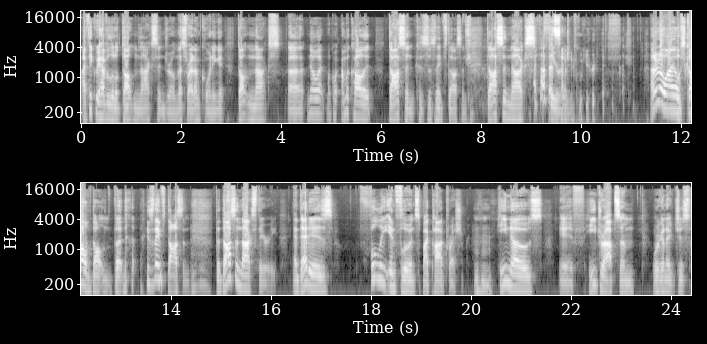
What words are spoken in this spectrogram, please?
I think we have a little Dalton Knox syndrome. That's right. I'm coining it. Dalton Knox. Uh, know what? I'm gonna call it Dawson because his name's Dawson. Dawson Knox. I thought that theory. sounded weird. I don't know why I always call him Dalton, but his name's Dawson. The Dawson Knox theory, and that is fully influenced by pod pressure. Mm-hmm. He knows if he drops him, we're gonna just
